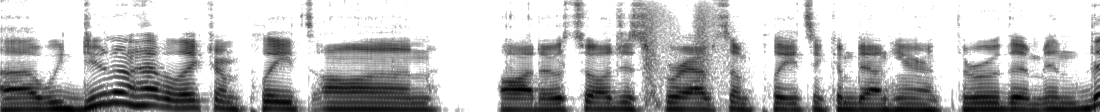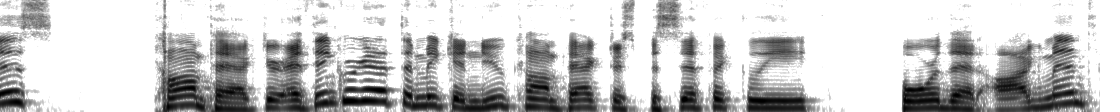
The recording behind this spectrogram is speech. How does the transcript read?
Uh, we do not have electrum plates on auto, so I'll just grab some plates and come down here and throw them in this compactor. I think we're gonna have to make a new compactor specifically for that augment.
